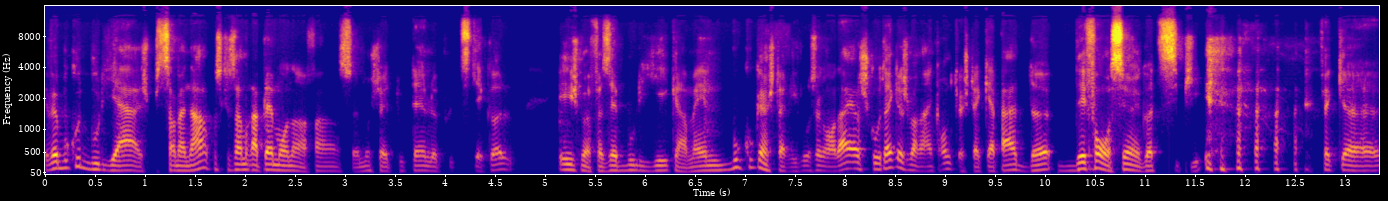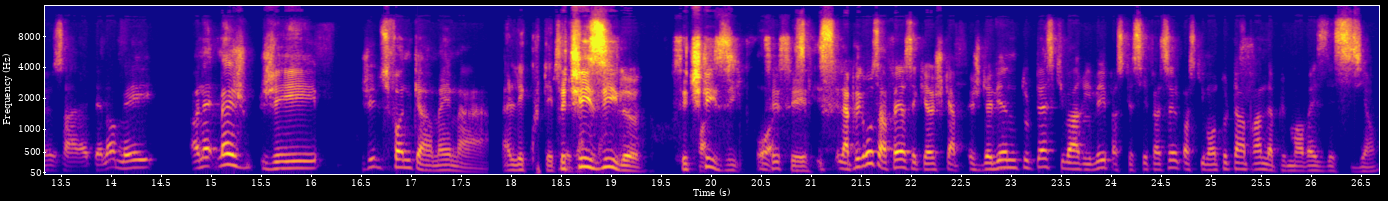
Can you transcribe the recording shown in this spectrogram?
il y avait beaucoup de bouliage, puis ça m'énerve parce que ça me rappelait mon enfance. Moi, j'étais tout le temps le plus petit école et je me faisais boulier quand même beaucoup quand je suis arrivé au secondaire. Jusqu'au temps que je me rends compte que j'étais capable de défoncer un gars de six pieds. fait que euh, ça arrêtait là. Mais honnêtement, j'ai, j'ai du fun quand même à, à l'écouter. C'est cheesy, là. C'est cheesy. Ouais. C'est- La plus grosse affaire, c'est que je, cap- je devine tout le temps ce qui va arriver parce que c'est facile, parce qu'ils vont tout le temps prendre la plus mauvaise décision.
